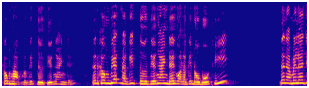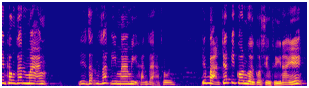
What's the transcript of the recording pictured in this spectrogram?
Không học được cái từ tiếng Anh đấy. Nên không biết là cái từ tiếng Anh đấy gọi là cái đồ bố thí. Nên là mới lên trên không gian mạng. Đi dẫn dắt đi ma mị khán giả thôi. Chứ bản chất cái con người của xỉu Thủy này ấy,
